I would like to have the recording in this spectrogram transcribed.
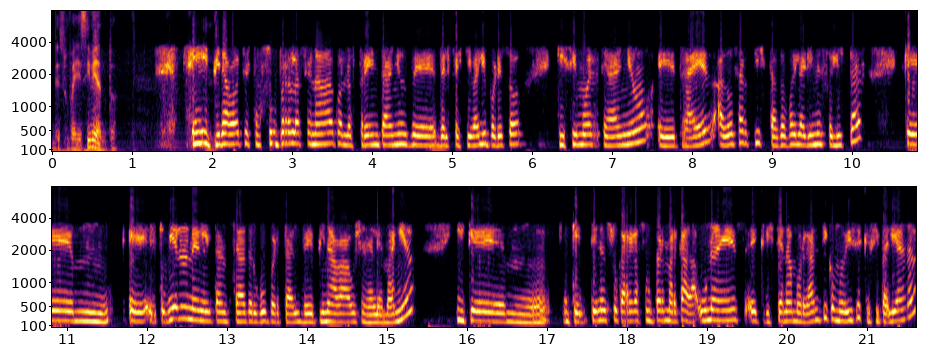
de su fallecimiento. Sí, Pina Bausch está súper relacionada con los 30 años de- del festival y por eso quisimos este año eh, traer a dos artistas, dos bailarines solistas que mm, eh, estuvieron en el Tanztheater Wuppertal de Pina Bausch en Alemania y que, mm, que tienen su carrera súper marcada. Una es eh, Cristiana Morganti, como dices, que es italiana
